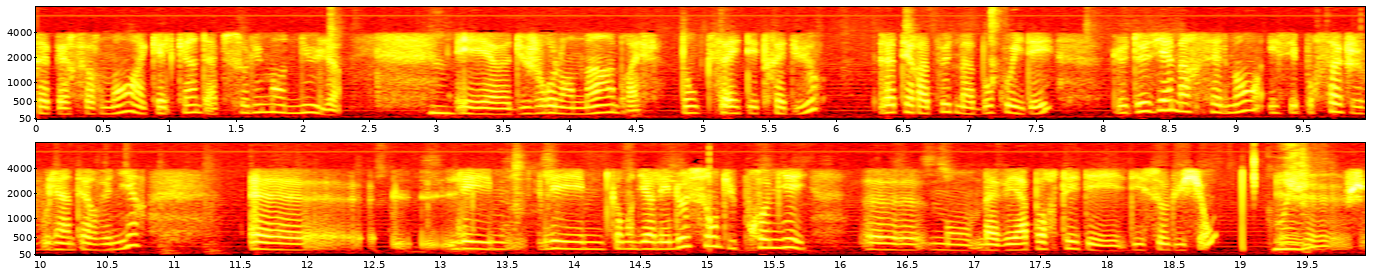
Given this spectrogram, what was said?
très performant à quelqu'un d'absolument nul. Mm. Et euh, du jour au lendemain, bref. Donc ça a été très dur. La thérapeute m'a beaucoup aidé. Le deuxième harcèlement, et c'est pour ça que je voulais intervenir, euh, les, les comment dire les leçons du premier euh, m'avaient apporté des, des solutions. Oui. Je, je-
